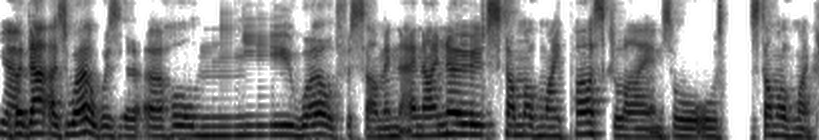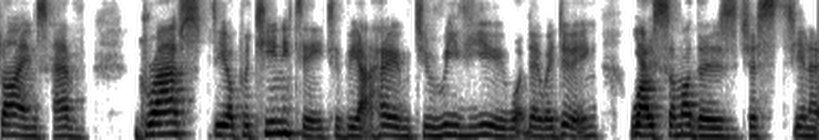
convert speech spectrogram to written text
Yeah. But that as well was a, a, whole new world for some. And, and I know some of my past clients or, or some of my clients have grasped the opportunity to be at home to review what they were doing while some others just you know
